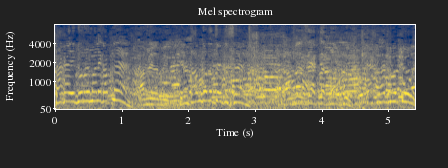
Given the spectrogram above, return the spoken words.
টাকা এই গরুর মালিক আপনি? আমি আমি। দাম কত চাইতেছেন? দাম এক লাখ নব্বই। এক লাখ নব্বই।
